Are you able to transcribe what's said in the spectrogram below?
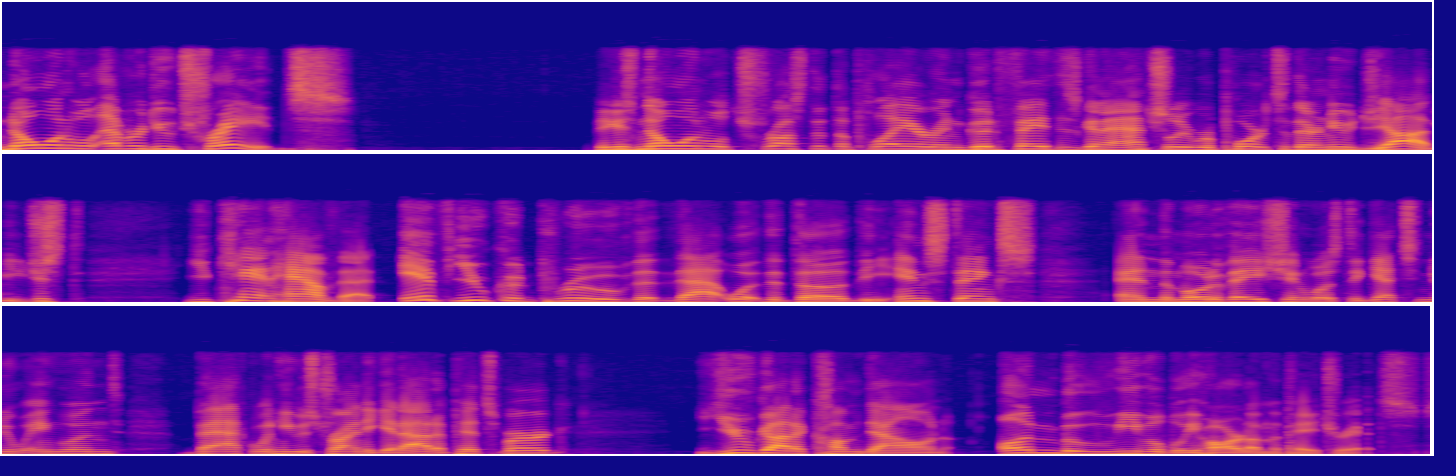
no one will ever do trades because no one will trust that the player in good faith is going to actually report to their new job. You just you can't have that. If you could prove that that that the the instincts and the motivation was to get to New England back when he was trying to get out of Pittsburgh, you've got to come down unbelievably hard on the Patriots.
